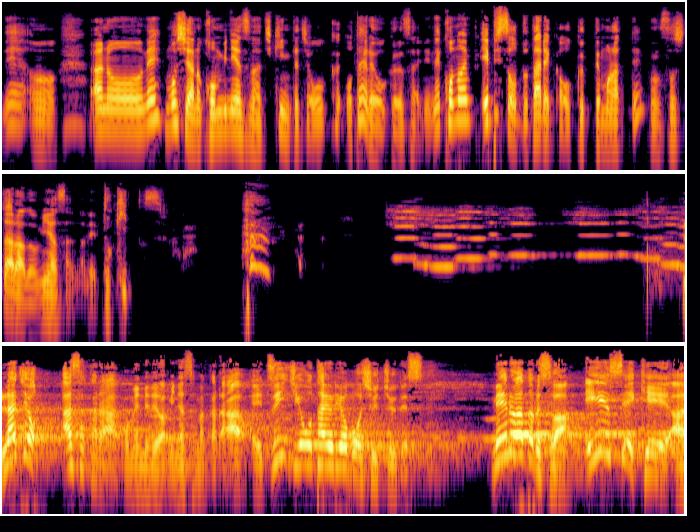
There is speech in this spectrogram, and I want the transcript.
ね、うん。あのー、ね、もしあの、コンビニエンスなチキンたちをおお便りを送る際にね、このエピソード誰か送ってもらって、うん、そしたらあの、ミヤさんがね、ドキッとするから。ラジオ、朝からごめんねでは皆様から、え随時お便りを募集中です。メールアドレスは、asakra ア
